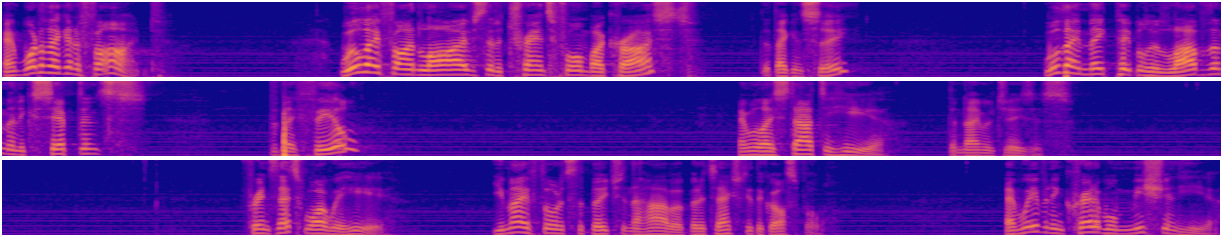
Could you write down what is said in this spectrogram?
And what are they going to find? Will they find lives that are transformed by Christ that they can see? Will they meet people who love them and acceptance that they feel? And will they start to hear the name of Jesus? Friends, that's why we're here. You may have thought it's the beach and the harbour, but it's actually the gospel. And we have an incredible mission here.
